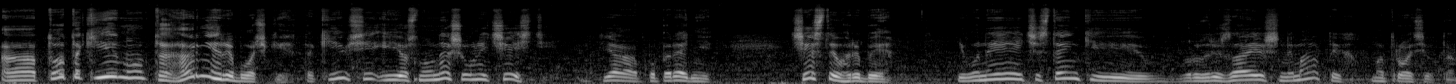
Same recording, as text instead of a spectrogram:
А то такі, ну, та гарні грибочки, такі всі, і основне, що вони чисті. От я попередній чистив гриби, і вони чистенькі, розрізаєш, нема тих матросів там.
